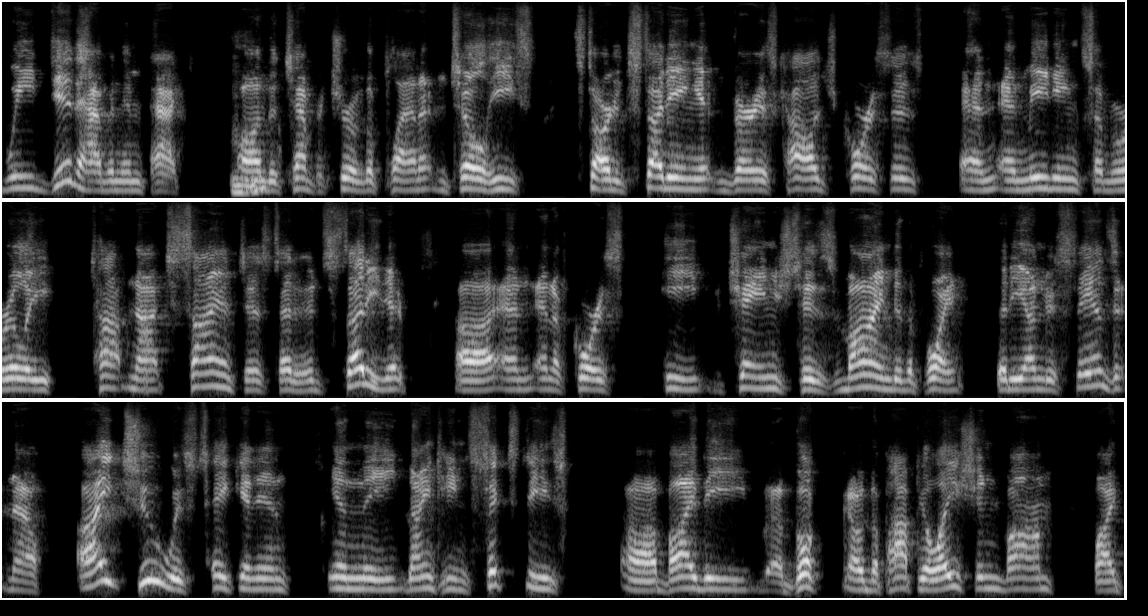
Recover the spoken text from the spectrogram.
we did have an impact mm-hmm. on the temperature of the planet until he started studying it in various college courses and, and meeting some really top notch scientists that had studied it. Uh, and, and of course, he changed his mind to the point that he understands it now. I too was taken in in the 1960s uh, by the uh, book uh, The Population Bomb by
